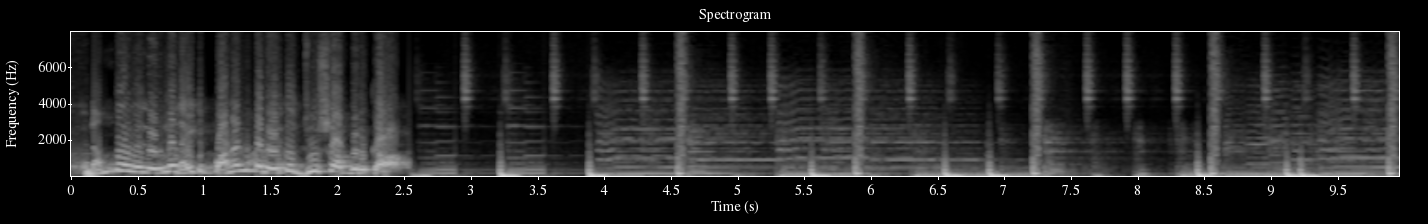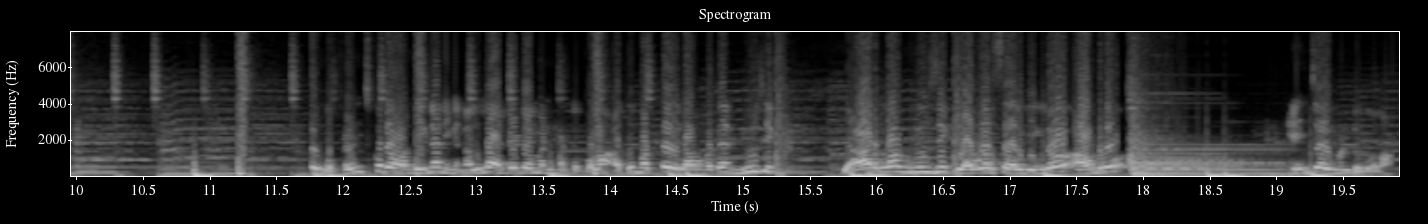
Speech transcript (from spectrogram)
நம்ம வேலூர்ல நைட் பன்னெண்டு மணி வரைக்கும் ஜூஸ் ஷாப் இருக்கா? உங்க ஃப்ரெண்ட்ஸ் கூட வந்தீங்கன்னா நீங்க நல்லா என்டர்டைன்மெண்ட் பண்ணிட்டு போலாம். அது மட்டும் இல்லாம பார்த்தா மியூசிக் யாரெல்லாம் மியூசிக் லவர்ஸா இருக்கீங்களோ அவங்களும் என்ஜாய் பண்ணிட்டு போகலாம்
